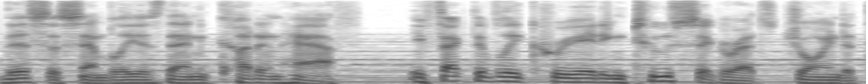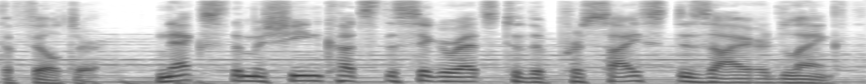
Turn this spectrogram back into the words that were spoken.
This assembly is then cut in half, effectively creating two cigarettes joined at the filter. Next, the machine cuts the cigarettes to the precise desired length.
